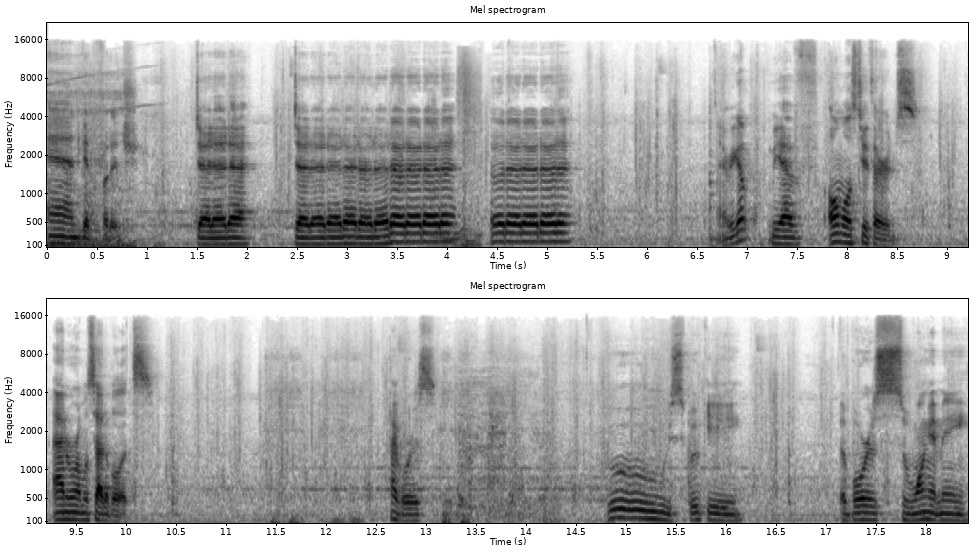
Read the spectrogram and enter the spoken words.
And get the footage. Da da da. Da da da da da da da da da da da da da There we go. We have almost two thirds. And we're almost out of bullets. Hi, boars. Ooh, spooky. The boars swung at me.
